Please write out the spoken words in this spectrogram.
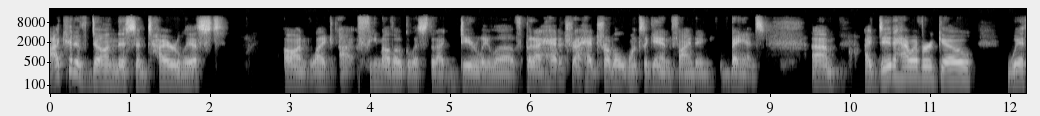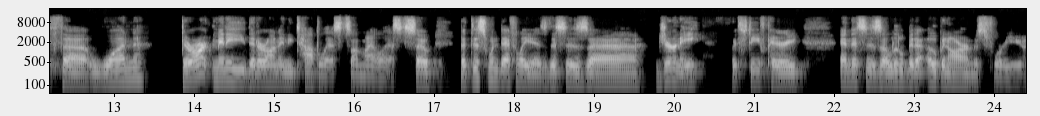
I could have done this entire list on like uh, female vocalists that I dearly love, but I had a tr- I had trouble once again finding bands. Um, I did, however, go with uh, one there aren't many that are on any top lists on my list. So, but this one definitely is. This is uh, Journey with Steve Perry, and this is a little bit of open arms for you.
